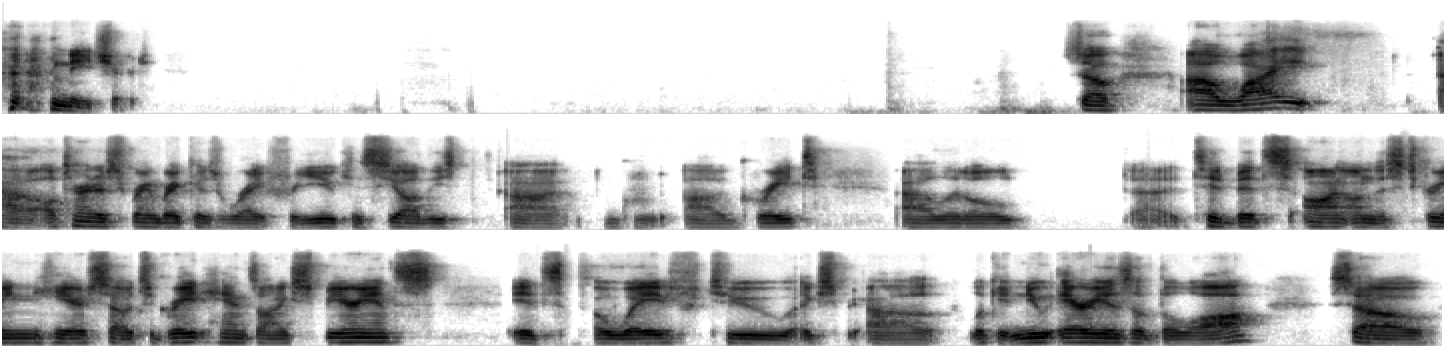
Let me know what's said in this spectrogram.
natured. So uh, why uh, alternative spring break is right for you. You can see all these uh, gr uh, great uh, little uh, tidbits on, on the screen here. So it's a great hands-on experience. It's a way to look at new areas of the law. So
